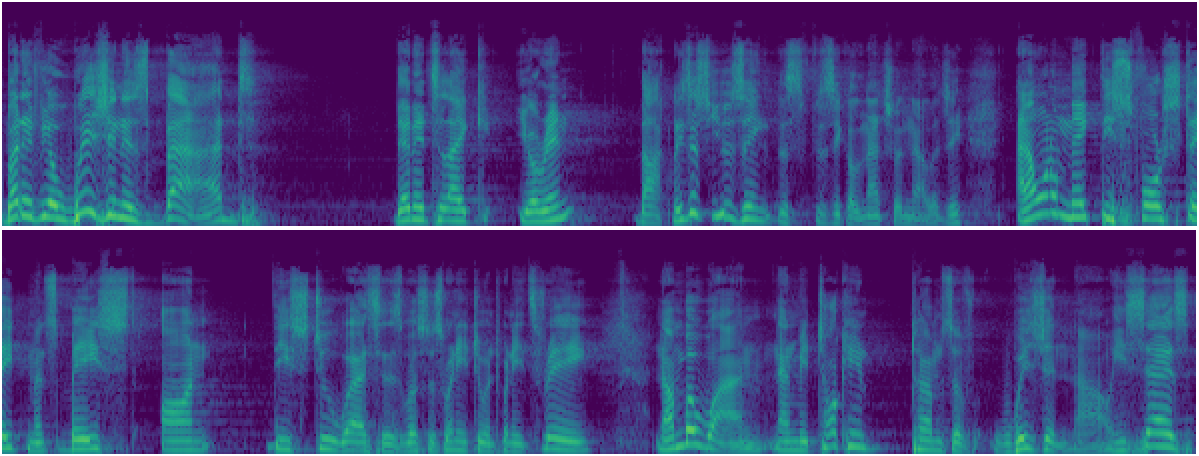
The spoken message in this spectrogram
But if your vision is bad, then it's like you're in darkness. Just using this physical, natural analogy. And I want to make these four statements based on these two verses, verses 22 and 23. Number one, and we're talking in terms of vision now, he says,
